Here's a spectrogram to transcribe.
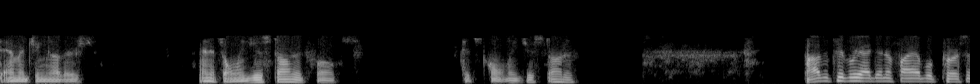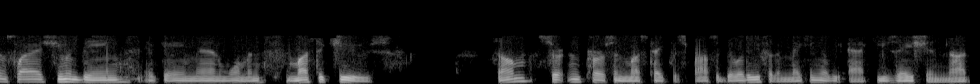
damaging others. And it's only just started, folks. It's only just started. Positively identifiable person slash human being, aka man, woman, must accuse some certain person must take responsibility for the making of the accusation, not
